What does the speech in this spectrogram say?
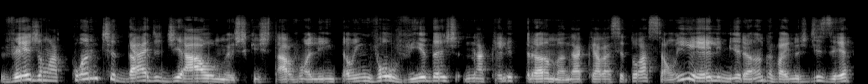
vejam a quantidade de almas que estavam ali então envolvidas naquele trama, naquela situação. E ele, Miranda, vai nos dizer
